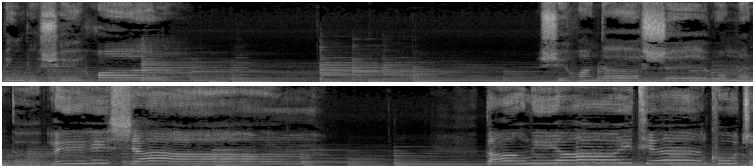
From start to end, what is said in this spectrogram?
并不虚幻，虚幻的是我们的理想。当你有一天哭着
